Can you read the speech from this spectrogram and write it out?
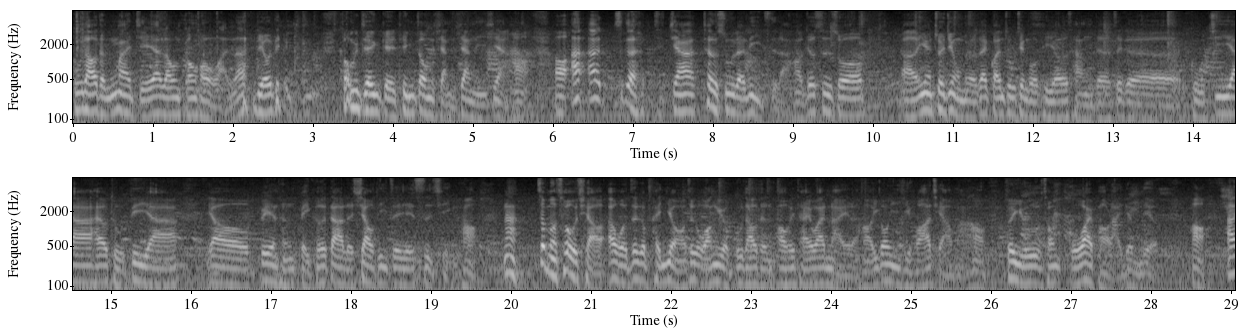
葡萄藤麦节啊，拢讲好完了，留点。空间给听众想象一下哈，哦啊啊，这个加特殊的例子啦哈，就是说，呃，因为最近我们有在关注建国啤酒厂的这个古迹啊，还有土地啊，要变成北科大的校地这件事情哈。那这么凑巧啊，我这个朋友这个网友葡萄藤跑回台湾来了哈，一共一起华侨嘛哈，所以有从国外跑来对不对？好，他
